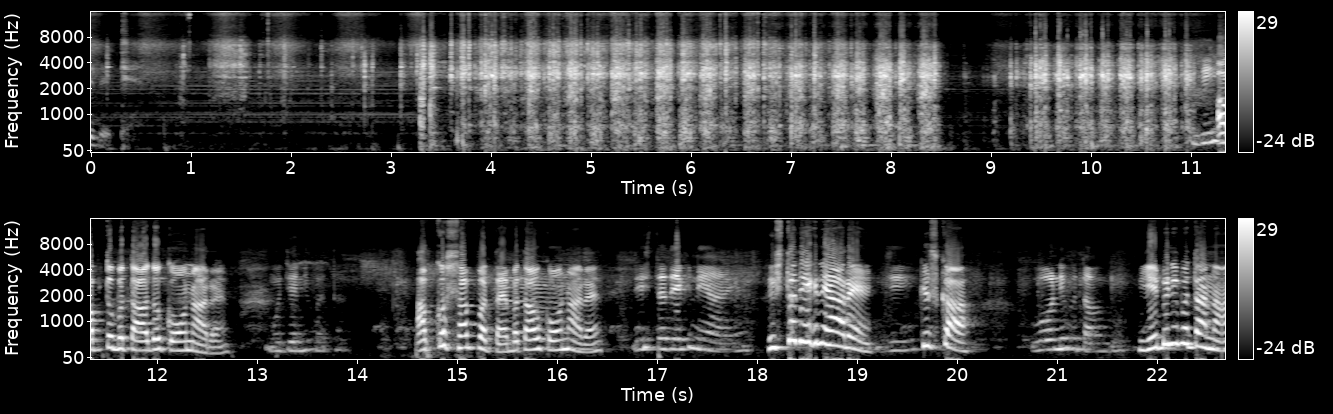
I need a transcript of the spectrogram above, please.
देखें अब तो बता दो कौन आ रहा है। मुझे नहीं पता। आपको सब पता है बताओ कौन आ रहा है? रिश्ता देखने आ रहे हैं। रिश्ता देखने आ रहे हैं? जी। किसका? वो नहीं बताऊँगी। ये भी नहीं बताना?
